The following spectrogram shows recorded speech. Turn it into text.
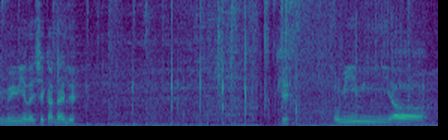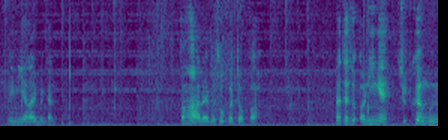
นี้ไม่มีอะไรใช้กันได้เลย โอเค ตรงนี้มีเอ่อไม่มีอะไรเหมือนกัน ต้องหาอะไรมาทุบกระจกเหรอ น่าจะทุบเออนี่ไง ชุดเครื่องมือ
